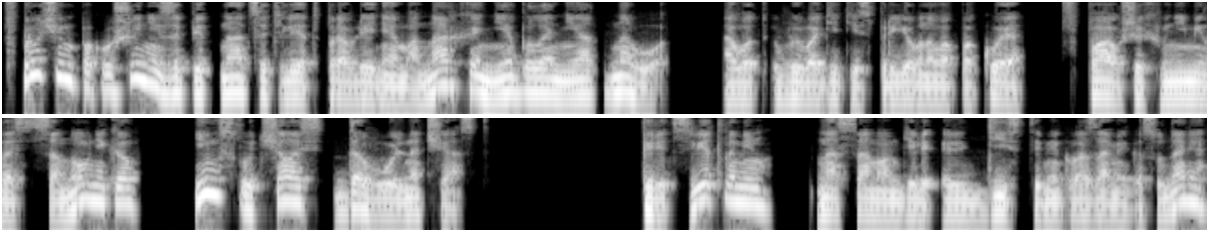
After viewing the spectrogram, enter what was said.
Впрочем, покушений за 15 лет правления монарха не было ни одного, а вот выводить из приемного покоя впавших в немилость сановников им случалось довольно часто. Перед светлыми, на самом деле льдистыми глазами государя,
